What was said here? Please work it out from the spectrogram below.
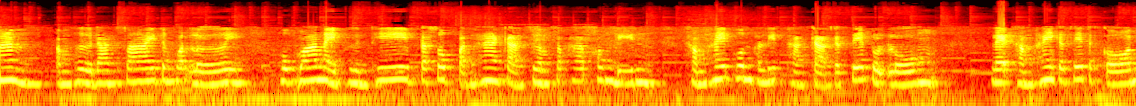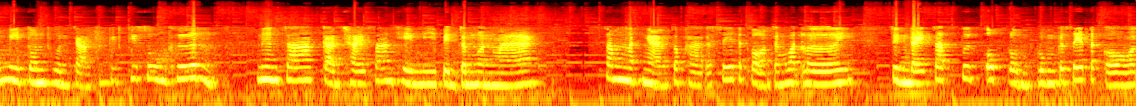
มั่นอำเภอด่านซ้ายจังหวัดเลย พบว่าในพื้นที่ประสบปัญหาการเสื่อมสภาพของดินทำให้ผลผลิตทางการเกษตรลดลง และทำให้เกษตรกรมีต้นทุนการผลิตที่สูงขึ้น เนื่องจากการใช้สารเคมีเป็นจำนวนมาก สำนักงานสภาเกษตรกรจังหวัดเลย จึงได้จัดฝึกอบรมกลุ่มเกษตรกร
